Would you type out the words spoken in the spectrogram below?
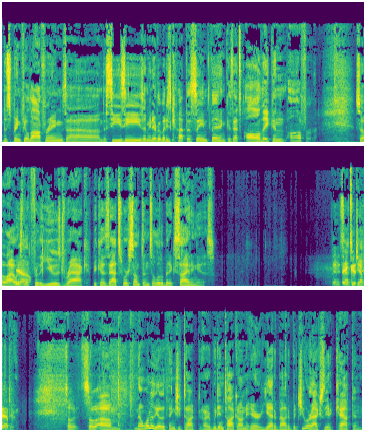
the Springfield offerings, uh, the CZs. I mean, everybody's got the same thing because that's all they can offer. So I always Yeah. look for the used rack because that's where something's a little bit exciting is. Dennis, Hey, that's what you have to do. So, so um, now one of the other things you talked, or we didn't talk on the air yet about it, but you are actually a captain,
